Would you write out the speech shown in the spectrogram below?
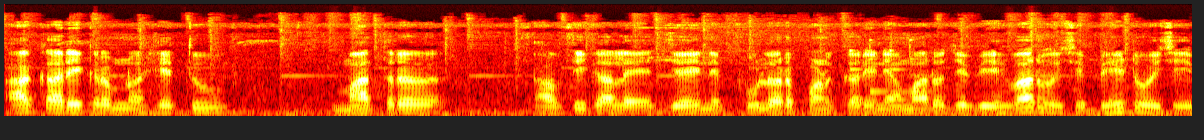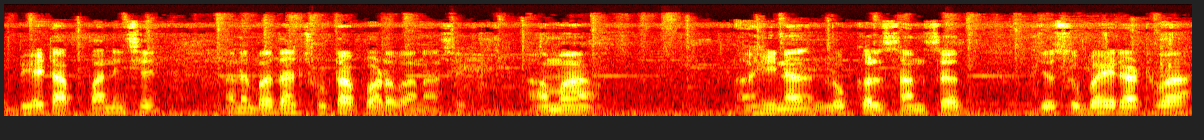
આ કાર્યક્રમનો હેતુ માત્ર આવતીકાલે જઈને ફૂલ અર્પણ કરીને અમારો જે વ્યવહાર હોય છે, ભેટ હોય છે, એ ભેટ આપવાની છે અને બધા છૂટા પાડવાના છે. આમાં અહીંના લોકલ સાંસદ જસુભાઈ રાઠવા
